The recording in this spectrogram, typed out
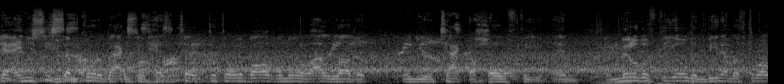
Yeah, and you see some quarterbacks who hesitate to throw the ball over the middle. I love it when you attack the whole field. And the middle of the field and being able to throw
